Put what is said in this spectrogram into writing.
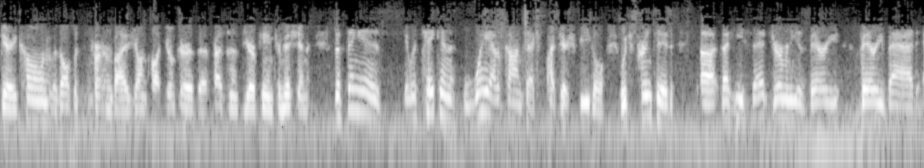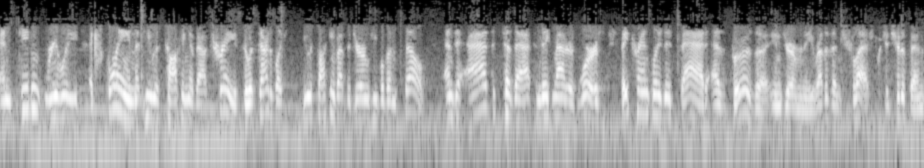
Gary Cohn. It was also confirmed by Jean-Claude Juncker, the president of the European Commission. The thing is, it was taken way out of context by Der Spiegel, which printed uh, that he said Germany is very, very bad and didn't really explain that he was talking about trade. So it sounded like he was talking about the German people themselves. And to add to that, to make matters worse, they translated bad as böse in Germany rather than schlecht, which it should have been.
